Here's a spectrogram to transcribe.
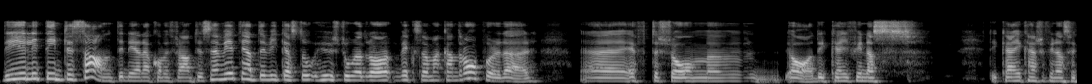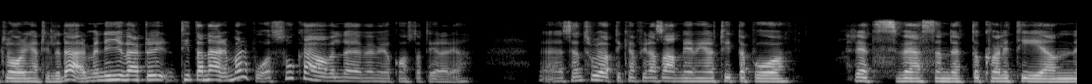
Det är ju lite intressant i det den har kommit fram till. Sen vet jag inte vilka sto- hur stora dra- växlar man kan dra på det där. Eh, eftersom, eh, ja, det kan ju finnas det kan ju kanske finnas förklaringar till det där, men det är ju värt att titta närmare på. Så kan jag väl nöja mig med att konstatera det. Eh, sen tror jag att det kan finnas anledningar att titta på rättsväsendet och kvaliteten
